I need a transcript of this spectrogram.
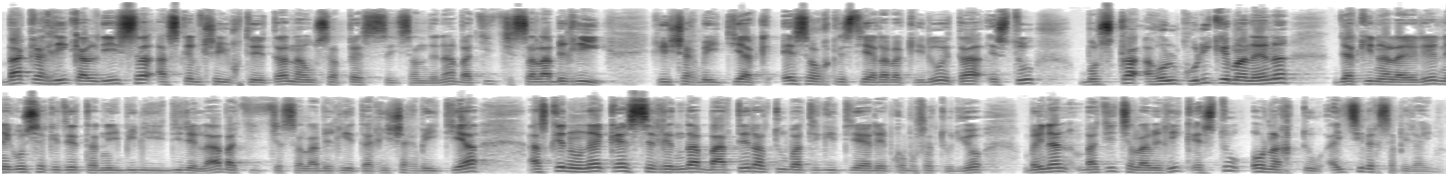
bakarrik aldiz, azken sei urteetan, hau zapez izan dena, batit salaberri Richard Beitiak ez aurkestia erabakidu eta ez du boska aholkurik emanen, jakin ala ere, negoziaketetan ibili direla, batit salaberri eta Richard Beitia, azken unek ez zerrenda bateratu bat egitea ere proposatu dio, baina batitxala berrik ez du onartu, aitzi berzapirain.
